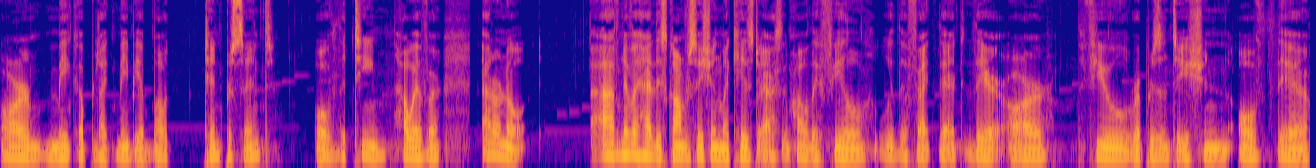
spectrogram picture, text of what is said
are make up like maybe about 10% of the team. However, I don't know. I've never had this conversation with my kids to ask them how they feel with the fact that there are few representation of their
